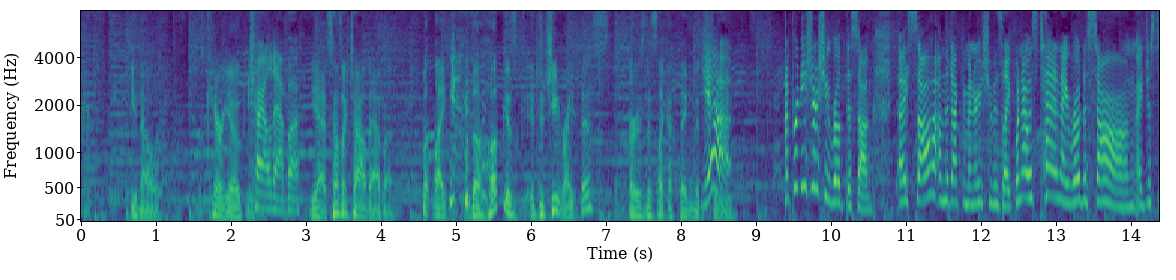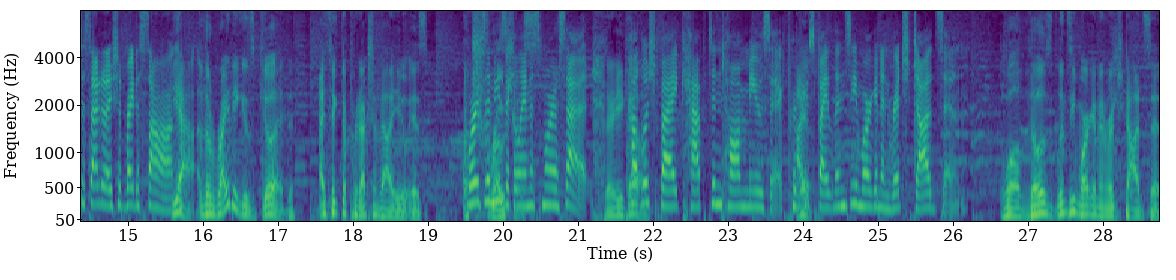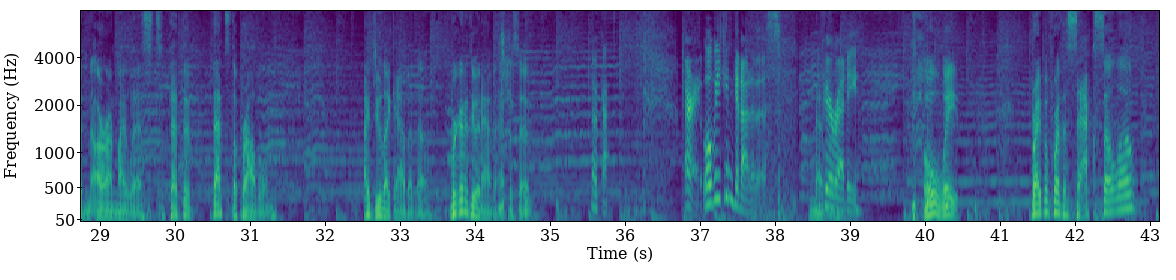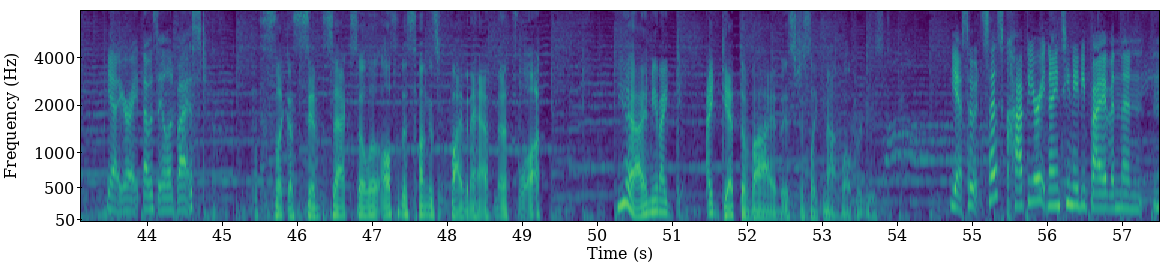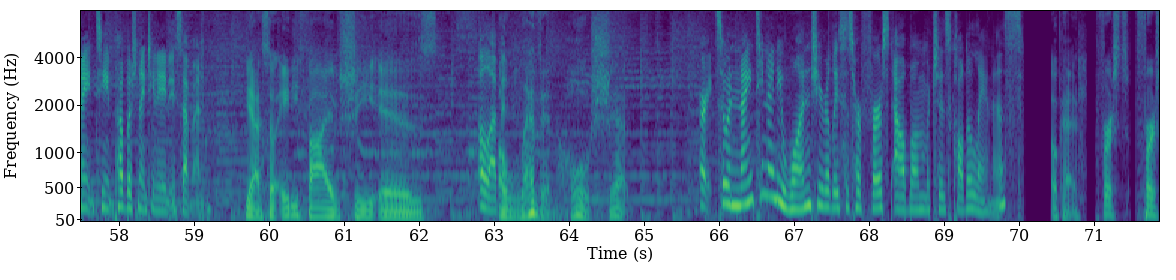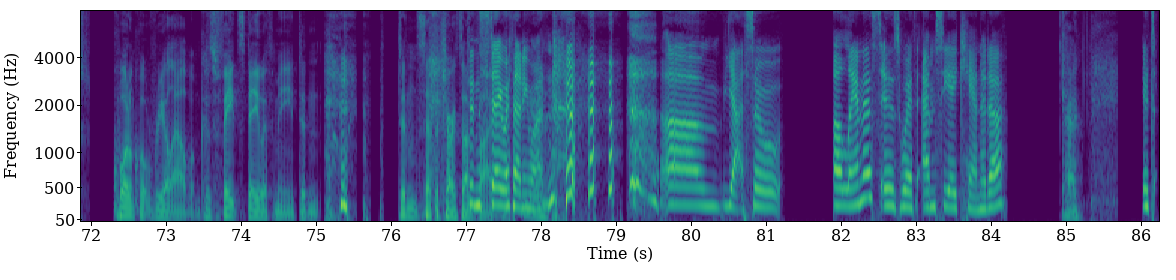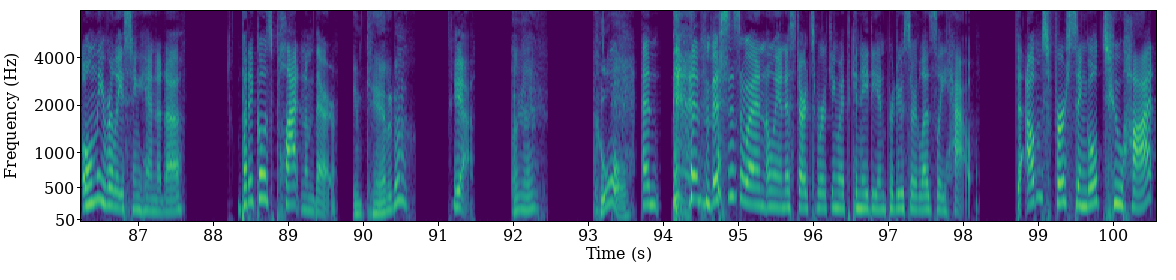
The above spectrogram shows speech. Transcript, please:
you know karaoke. Child ABBA. Yeah, it sounds like Child ABBA. But like the hook is did she write this? Or is this like a thing that Yeah. she I'm pretty sure she wrote this song. I saw on the documentary she was like, when I was 10, I wrote a song. I just decided I should write a song. Yeah, the writing is good. I think the production value is Words and music. Alanis Morissette. There you go. Published by Captain Tom Music. Produced by Lindsey Morgan and Rich Dodson. Well, those Lindsey Morgan and Rich Dodson are on my list. That the that's the problem. I do like ABBA though. We're gonna do an ABBA episode. Okay. All right. Well, we can get out of this if you're ready. Oh wait, right before the sax solo, Yeah, you're right. That was ill advised. it's like a synth sax solo. Also, the song is five and a half minutes long. Yeah, I mean, I I get the vibe. It's just like not well produced. Yeah, so it says copyright 1985 and then 19 published 1987. Yeah, so eighty five. She is 11. eleven. Oh shit. All right. So in 1991, she releases her first album, which is called Alanis. Okay. First first quote unquote real album because Fate Stay With Me didn't didn't set the charts on Didn't fire. stay with anyone. um, yeah. So Alanis is with MCA Canada. Okay. It's only released in Canada, but it goes platinum there. In Canada? Yeah. Okay. Cool. And, and this is when Alana starts working with Canadian producer Leslie Howe. The album's first single, Too Hot,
